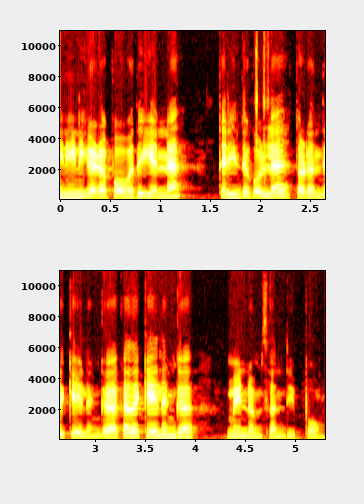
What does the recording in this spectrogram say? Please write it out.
இனி நிகழப்போவது என்ன? தெரிந்து கொள்ள தொடர்ந்து கேளுங்க கதை கேளுங்க. மீண்டும் சந்திப்போம்.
